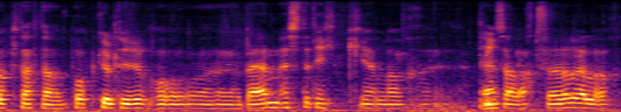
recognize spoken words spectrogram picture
opptatt av popkultur og uh, bandestetikk, eller uh, ting Ja. som har vært før, eller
